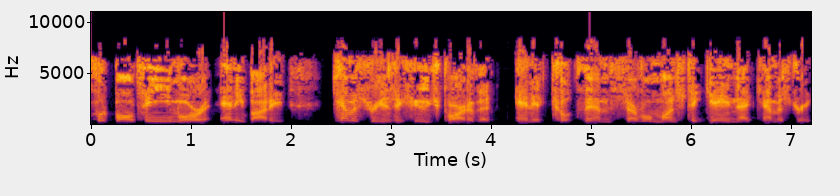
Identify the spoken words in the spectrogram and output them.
football team or anybody, chemistry is a huge part of it. And it took them several months to gain that chemistry.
